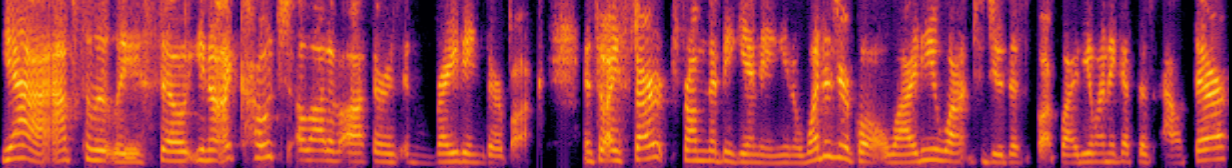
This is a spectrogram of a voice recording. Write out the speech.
Yeah, absolutely. So, you know, I coach a lot of authors in writing their book. And so I start from the beginning. You know, what is your goal? Why do you want to do this book? Why do you want to get this out there?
